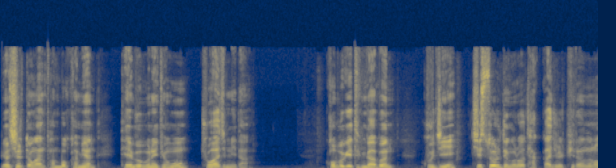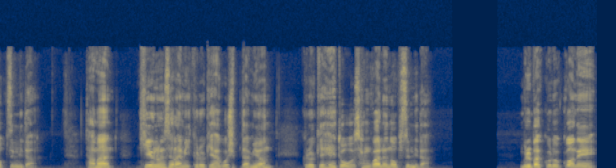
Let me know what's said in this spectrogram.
며칠 동안 반복하면 대부분의 경우 좋아집니다. 거북이 등갑은 굳이 칫솔 등으로 닦아줄 필요는 없습니다. 다만 키우는 사람이 그렇게 하고 싶다면 그렇게 해도 상관은 없습니다. 물 밖으로 꺼내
